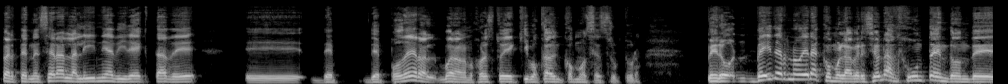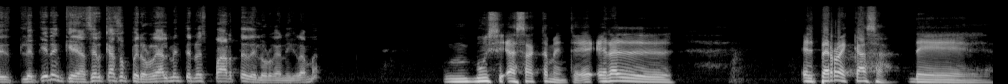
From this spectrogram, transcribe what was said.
pertenecer a la línea directa de, eh, de, poder. Bueno, a lo mejor estoy equivocado en cómo se estructura. Pero Vader no era como la versión adjunta en donde le tienen que hacer caso, pero realmente no es parte del organigrama. Muy exactamente. E, era el, el perro de casa de,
